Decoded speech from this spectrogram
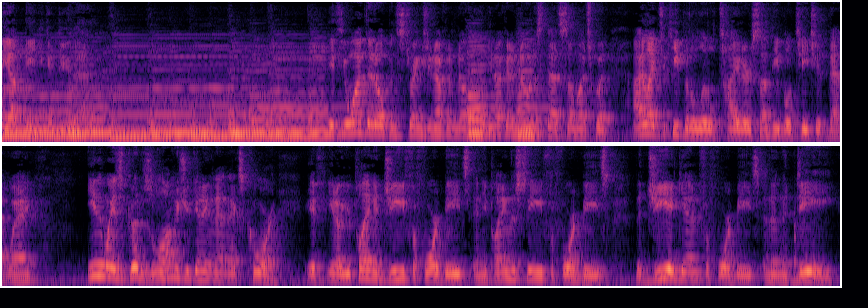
the upbeat, you can do that. If you want that open strings, you're not going to know you're not going to notice that so much, but I like to keep it a little tighter. Some people teach it that way. Either way is good as long as you're getting that next chord. If you know you're playing a G for four beats and you're playing the C for four beats, the G again for four beats, and then the D,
